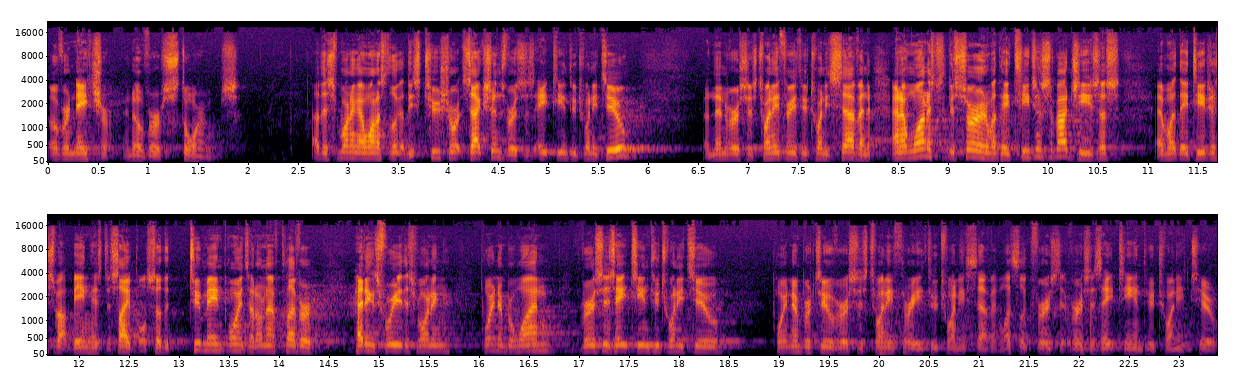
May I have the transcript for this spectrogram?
over nature and over storms. Uh, this morning, I want us to look at these two short sections, verses 18 through 22, and then verses 23 through 27. And I want us to discern what they teach us about Jesus and what they teach us about being his disciples. So, the two main points, I don't have clever headings for you this morning. Point number one, verses 18 through 22. Point number two, verses 23 through 27. Let's look first at verses 18 through 22.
